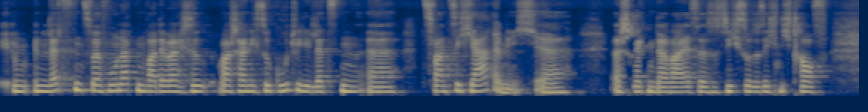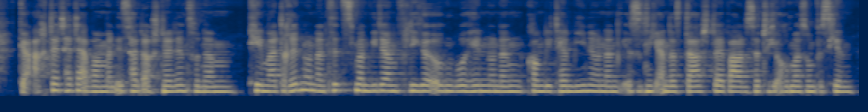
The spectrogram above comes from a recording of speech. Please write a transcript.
in den letzten zwölf Monaten war der wahrscheinlich so gut wie die letzten äh, 20 Jahre nicht. Äh, erschreckenderweise. Es ist nicht so, dass ich nicht drauf geachtet hätte, aber man ist halt auch schnell in so einem Thema drin und dann sitzt man wieder im Flieger irgendwo hin und dann kommen die Termine und dann ist es nicht anders darstellbar. Das ist natürlich auch immer so ein bisschen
